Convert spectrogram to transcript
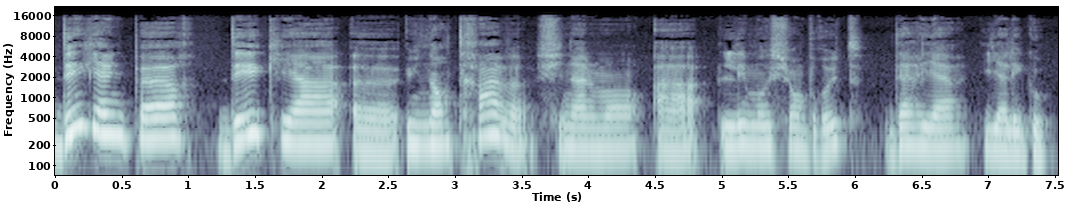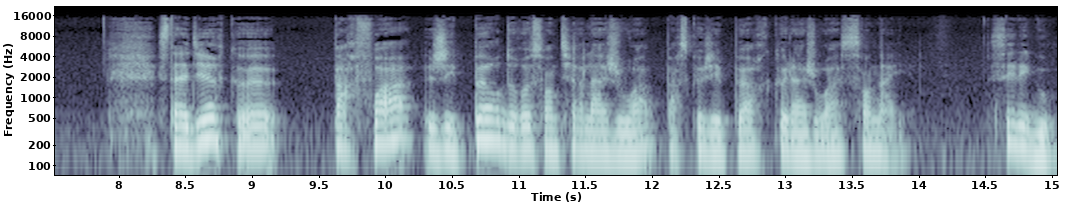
dès qu'il y a une peur, dès qu'il y a euh, une entrave finalement à l'émotion brute, derrière, il y a l'ego. C'est-à-dire que parfois, j'ai peur de ressentir la joie parce que j'ai peur que la joie s'en aille c'est l'ego.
